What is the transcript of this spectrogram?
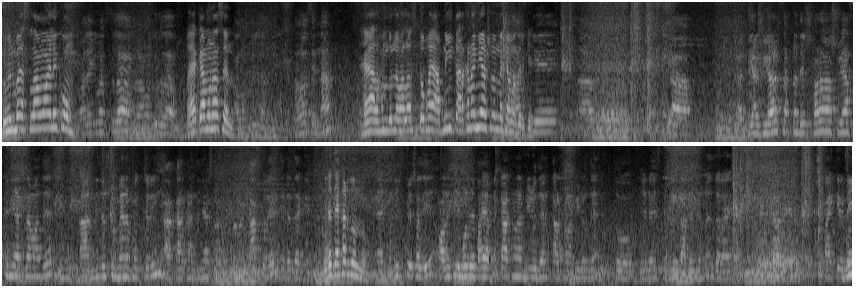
তুহিন ভাই আসসালামু আলাইকুম। ওয়ালাইকুম আসসালাম রহমতুল্লাহ। ভাইয়া কেমন আছেন? আলহামদুলিল্লাহ। ভালো আছেন না? হ্যাঁ আলহামদুলিল্লাহ ভালো আছি। তো ভাই আপনি কি কারখানায় নিয়ে আসলেন নাকি আমাদেরকে? ডিয়ার ভিউয়ার্স আপনাদের সরাসরি আজকে নিয়ে আসলে আমাদের নিজস্ব ম্যানুফ্যাকচারিং কারখানাতে নিয়ে আসলাম কাজ করে এটা দেখেন। এটা দেখার জন্য? একদম স্পেশালি অনেকেই বলে ভাই আপনি কারখানার ভিডিও দেন কারখানার ভিডিও দেন। তো এটা স্পেশালি তাদের জন্য যারা তাদের পাইকারি জি,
